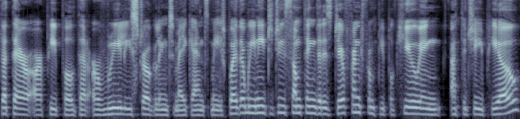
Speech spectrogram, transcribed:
that there are people that are really struggling to make ends meet. Whether we need to do something that is different from people queuing at the GPO,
